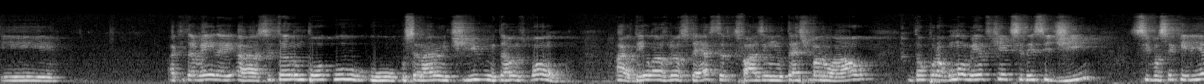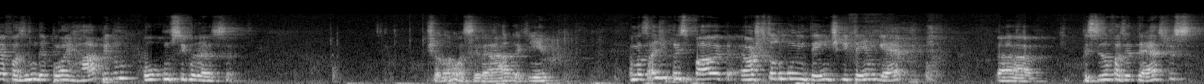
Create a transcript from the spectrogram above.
E Aqui também, né, uh, citando um pouco o, o, cenário antigo, então, bom, ah, eu tenho lá os meus testers que fazem o teste manual, então por algum momento tinha que se decidir se você queria fazer um deploy rápido ou com segurança. Deixa eu dar uma acelerada aqui. A mensagem principal é que eu acho que todo mundo entende que tem um gap, uh, precisa fazer testes,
